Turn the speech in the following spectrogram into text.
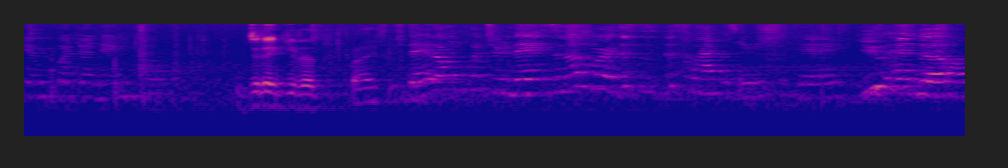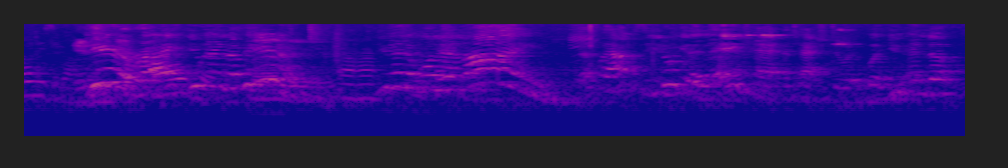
Can we put your name too? Do they give a price? They don't put your names, in other words, this is, this is what happens, Seriously? okay? You end up here, right? You end up here. Uh-huh. You end up on that line. That's what happens. You don't get a name tag attached to it, but you end up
